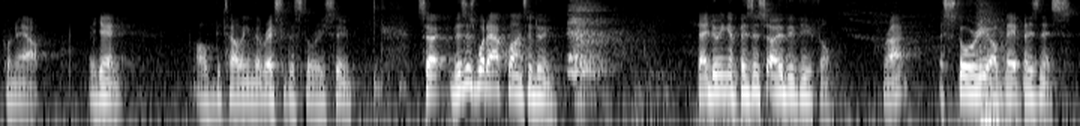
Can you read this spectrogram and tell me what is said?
for now. Again, I'll be telling the rest of the story soon. So, this is what our clients are doing. They're doing a business overview film, right? A story of their business.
